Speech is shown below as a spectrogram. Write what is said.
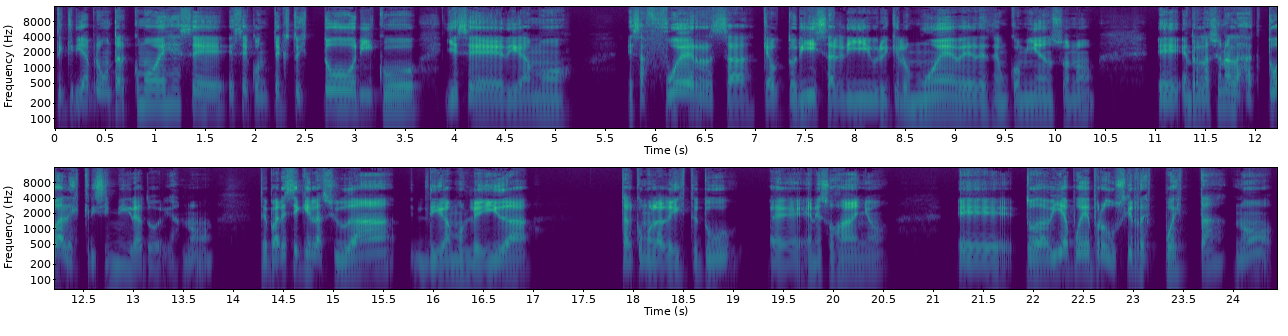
te quería preguntar cómo es ese, ese contexto histórico y ese, digamos, esa fuerza que autoriza el libro y que lo mueve desde un comienzo, ¿no? Eh, en relación a las actuales crisis migratorias, ¿no? ¿Te parece que la ciudad, digamos, leída tal como la leíste tú, eh, en esos años, eh, todavía puede producir respuesta ¿no?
